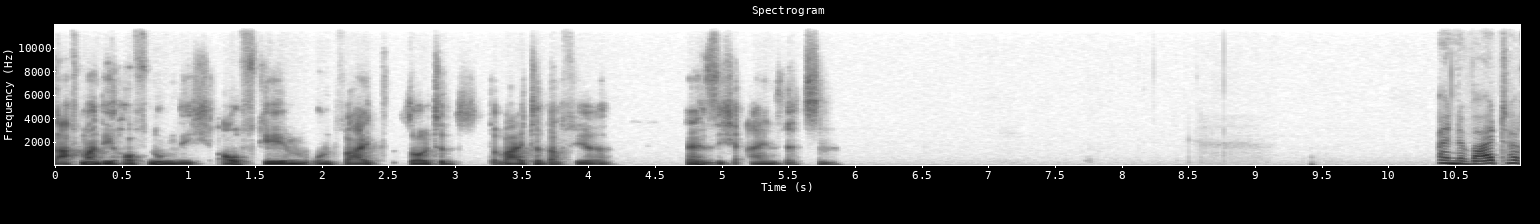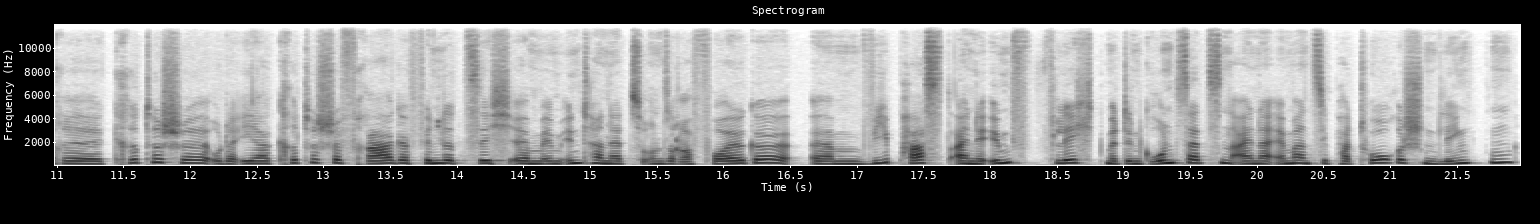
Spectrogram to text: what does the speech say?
darf man die Hoffnung nicht aufgeben und weit, sollte weiter dafür äh, sich einsetzen. Eine weitere kritische oder eher kritische Frage findet sich ähm, im Internet zu unserer Folge. Ähm, wie passt eine Impfpflicht mit den Grundsätzen einer emanzipatorischen Linken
